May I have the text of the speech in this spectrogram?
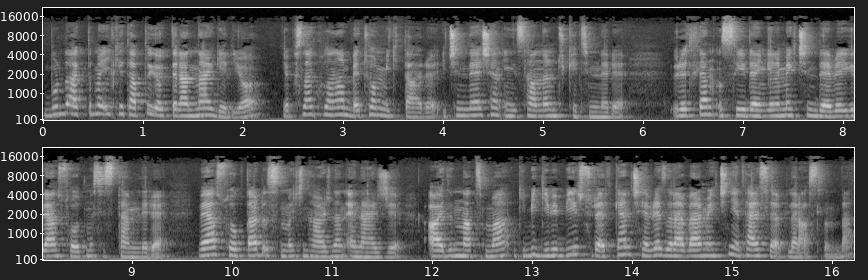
Burada aklıma ilk etapta gökdelenler geliyor. Yapısına kullanılan beton miktarı, içinde yaşayan insanların tüketimleri, üretilen ısıyı dengelemek için devreye giren soğutma sistemleri veya soğuklarda ısınmak için harcanan enerji, aydınlatma gibi gibi bir sürü etken çevreye zarar vermek için yeterli sebepler aslında.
